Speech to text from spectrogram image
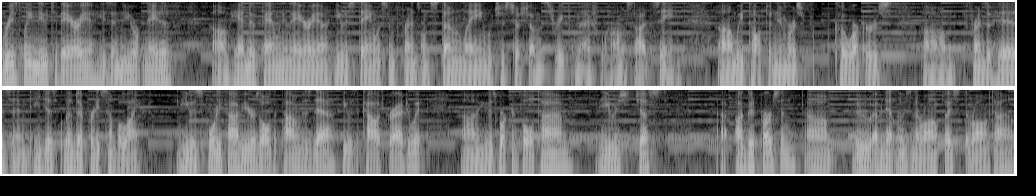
reasonably new to the area. He's a New York native. Um, he had no family in the area. He was staying with some friends on Stone Lane, which is just down the street from the actual homicide scene. Um, we talked to numerous co-workers, um, friends of his, and he just lived a pretty simple life. He was 45 years old at the time of his death. He was a college graduate. Um, he was working full time. He was just a, a good person um, who evidently was in the wrong place at the wrong time.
